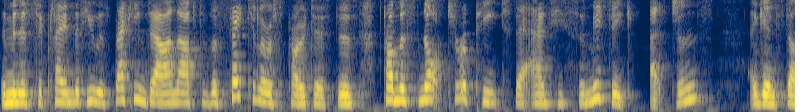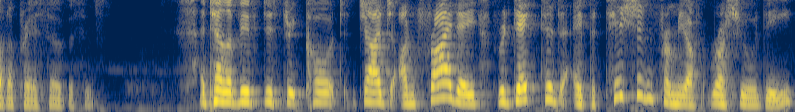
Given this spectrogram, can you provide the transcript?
The minister claimed that he was backing down after the secularist protesters promised not to repeat their anti Semitic actions against other prayer services. A Tel Aviv District Court judge on Friday rejected a petition from Rosh Yehudi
